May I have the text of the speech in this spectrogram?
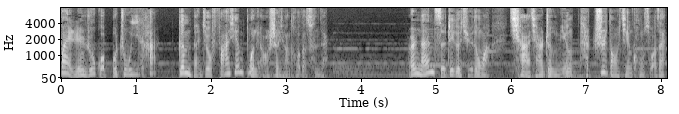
外人如果不注意看，根本就发现不了摄像头的存在。而男子这个举动啊，恰恰证明他知道监控所在，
